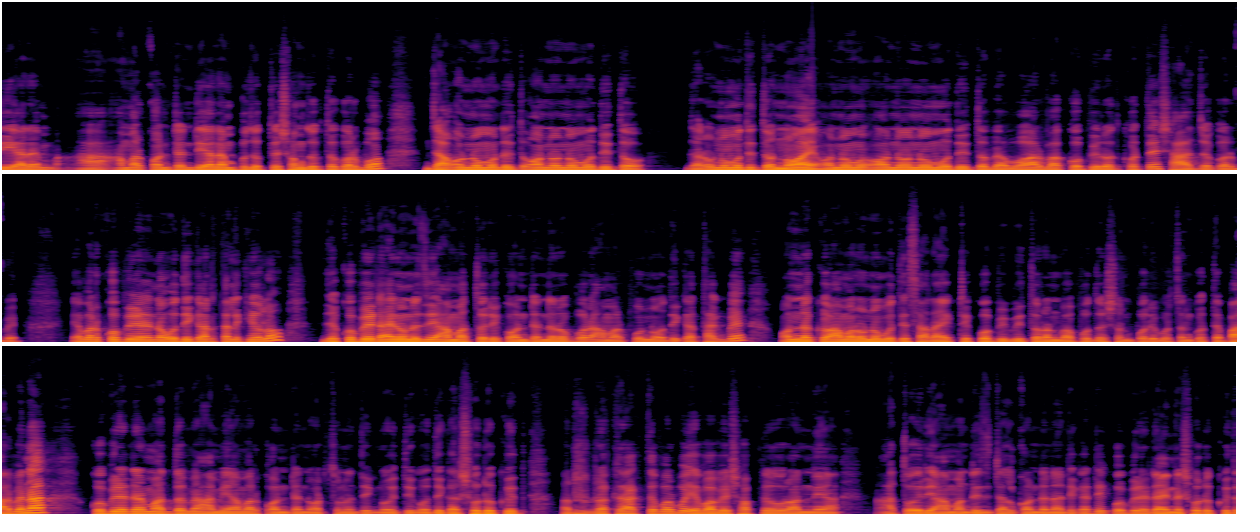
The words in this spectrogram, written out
ডিআরএম আমার কন্টেন্ট ডিআরএম প্রযুক্তি সংযুক্ত করব, যা অনুমোদিত, অননুমোদিত যার অনুমোদিত নয় অননুমোদিত ব্যবহার বা কপিরোধ করতে সাহায্য করবে। এবার কপিরাইট অধিকার তাহলে কি হলো? যে কপিরাইট আইন অনুযায়ী আমার তৈরি কন্টেন্টের উপর আমার পূর্ণ অধিকার থাকবে, অন্য কেউ আমার অনুমতি ছাড়া একটি কপি বিতরণ বা প্রদর্শন পরিবর্তন করতে পারবে না। কপিরাইটের মাধ্যমে আমি আমার কন্টেন্ট অর্থনৈতিক, নৈতিক অধিকার সুরক্ষিত রাখতে পারব। এভাবে স্বপ্নের উড়ান নেওয়া তৈরি আমার ডিজিটাল কন্টেন্ট নাটিকাটি কপিরাইট আইনে সুরক্ষিত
